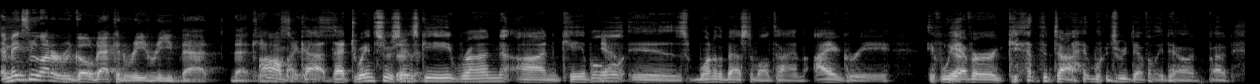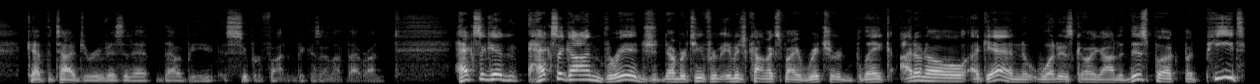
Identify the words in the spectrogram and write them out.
It makes me want to go back and reread that that cable Oh my series. god, that Duane. Swierczynski run on cable Yeah. is one of the best of all time. I agree. If we Yeah. ever get the time, which we definitely don't, but get the time to revisit it, that would be super fun because I love that run. Hexagon Hexagon Bridge number two from Image Comics by Richard Blake. I don't know again what is going on in this book, but Pete,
